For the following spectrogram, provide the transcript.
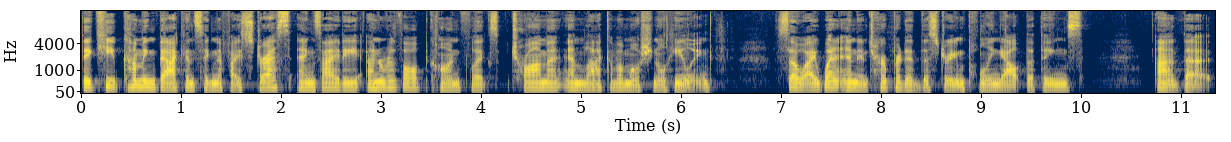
They keep coming back and signify stress, anxiety, unresolved conflicts, trauma, and lack of emotional healing. So I went and interpreted this dream, pulling out the things uh, that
